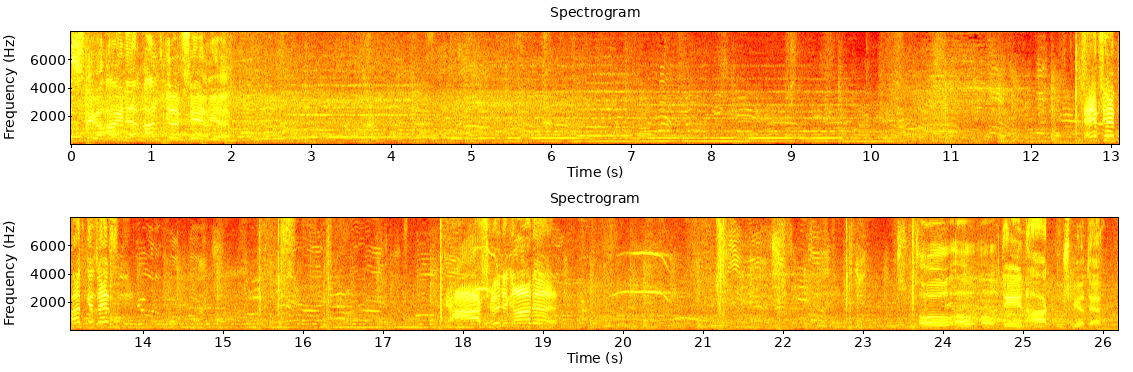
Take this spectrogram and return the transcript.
Was für eine Angriffsserie. Jab hat gesessen. Ja, schöne Gerade. Oh, oh, oh, den Haken spürt er.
